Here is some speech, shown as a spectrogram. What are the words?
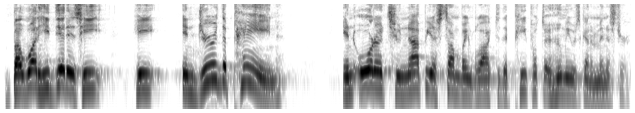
But what he did is he, he endured the pain in order to not be a stumbling block to the people to whom he was going to minister.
